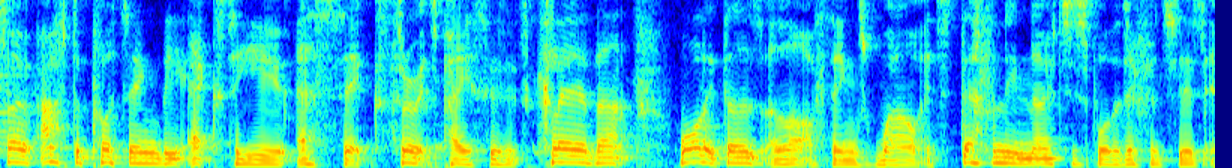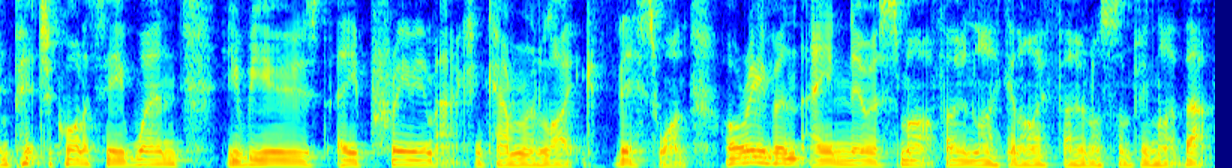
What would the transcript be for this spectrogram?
So after putting the XTU S6 through its paces, it's clear that while it does a lot of things well, it's definitely noticeable the differences in picture quality when you've used a premium action camera like this one, or even a newer smartphone like an iPhone or something like that.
